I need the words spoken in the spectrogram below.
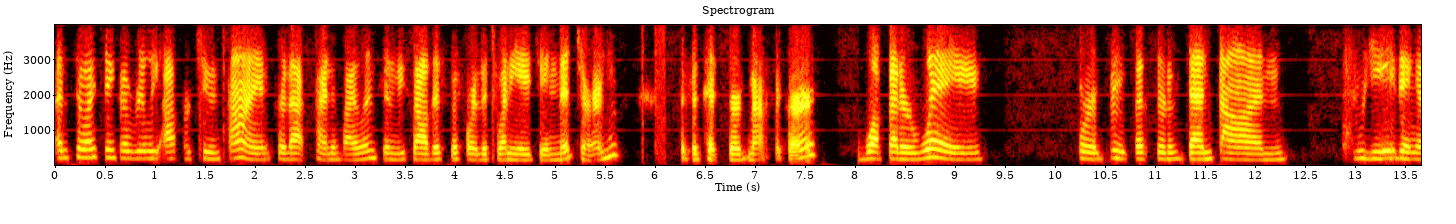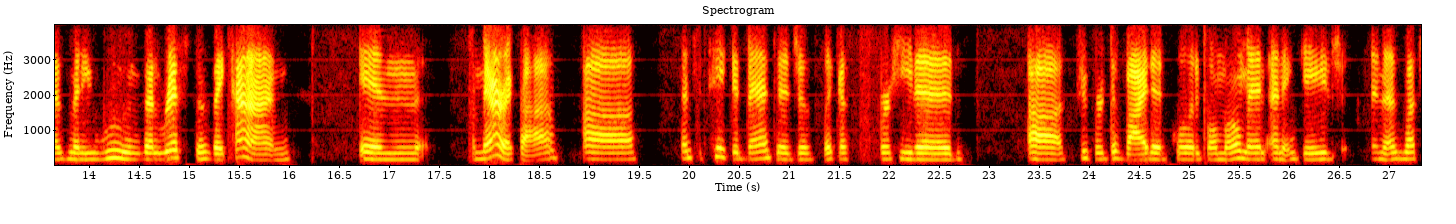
And so I think a really opportune time for that kind of violence, and we saw this before the 2018 midterms with the Pittsburgh massacre. What better way for a group that's sort of bent on creating as many wounds and rifts as they can in America uh, and to take advantage of like a super heated, uh, super divided political moment and engage in as much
